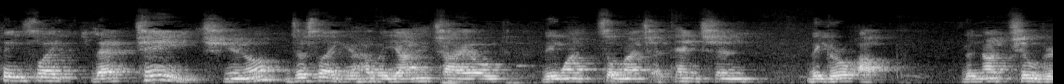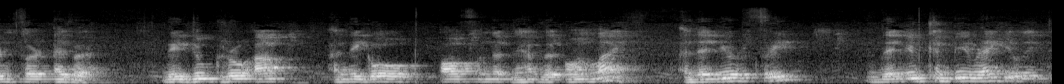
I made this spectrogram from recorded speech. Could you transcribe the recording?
things like that change, you know? Just like you have a young child, they want so much attention, they grow up. They're not children forever. They do grow up and they go off and they have their own life. And then you're free. Then you can be regulated.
